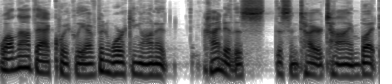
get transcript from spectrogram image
well, not that quickly. I've been working on it kind of this this entire time, but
